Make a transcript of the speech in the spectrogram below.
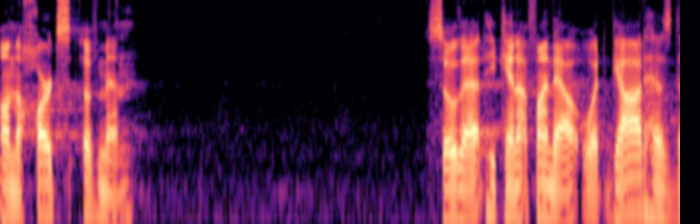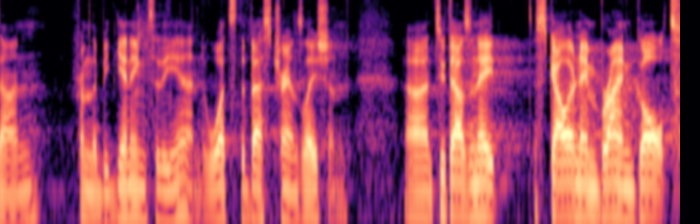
on the hearts of men so that he cannot find out what God has done from the beginning to the end. What's the best translation? Uh, in 2008, a scholar named Brian Gault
